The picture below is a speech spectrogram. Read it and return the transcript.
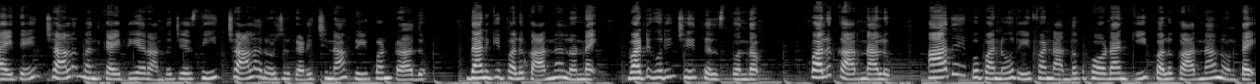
అయితే చాలా మందికి ఐటీఆర్ అందజేసి చాలా రోజులు గడిచినా రీఫండ్ రాదు. దానికి పలు కారణాలున్నాయి వాటి గురించి తెలుసుకుందాం. పలు కారణాలు. ఆదాయపు పన్ను రీఫండ్ అందకపోవడానికి పలు కారణాలు ఉంటాయి.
